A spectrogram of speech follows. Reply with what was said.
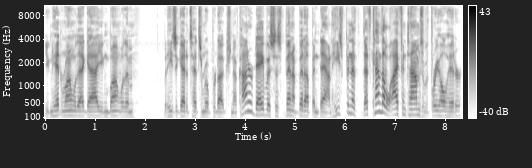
You can hit and run with that guy. You can bunt with him, but he's a guy that's had some real production. Now Connor Davis has been a bit up and down. He's been a, that's kind of the life and times of a three hole hitter.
